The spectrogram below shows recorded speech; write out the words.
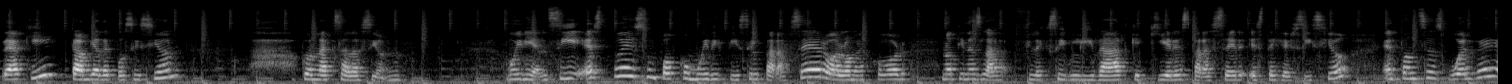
De aquí, cambia de posición con la exhalación. Muy bien, si esto es un poco muy difícil para hacer o a lo mejor no tienes la flexibilidad que quieres para hacer este ejercicio, entonces vuelve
